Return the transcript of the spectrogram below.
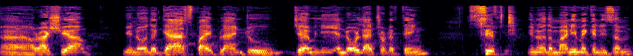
uh, Russia, you know, the gas pipeline to Germany and all that sort of thing. SWIFT, you know, the money mechanism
